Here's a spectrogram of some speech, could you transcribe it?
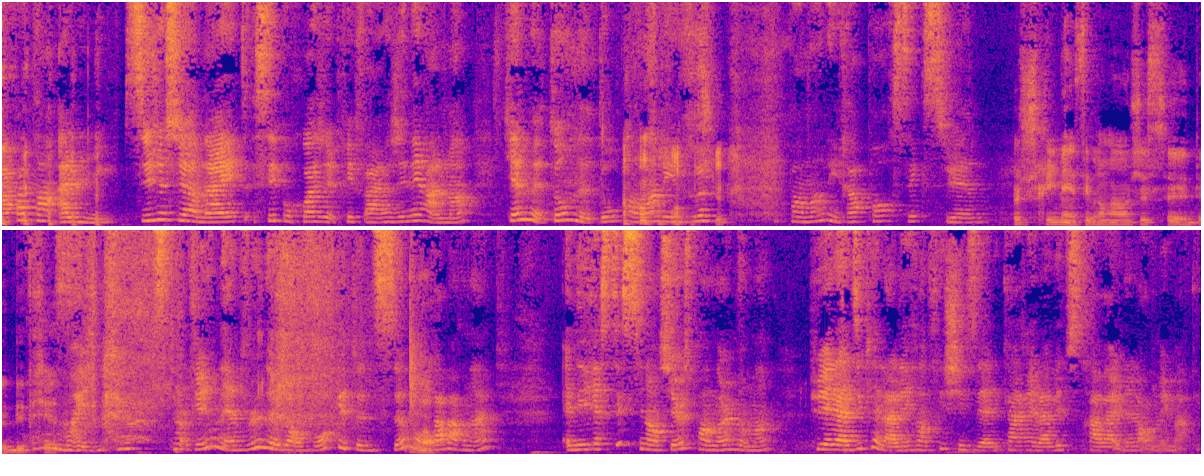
m'a pas tant allumée. Si je suis honnête, c'est pourquoi je préfère généralement qu'elle me tourne le dos pendant, les, re- pendant les rapports sexuels. Je ris, mais c'est vraiment juste euh, de Oh détresse. my god! C'est un rire nerveux de genre voir que t'as dit ça, mon tabarnak. Elle est restée silencieuse pendant un moment, puis elle a dit qu'elle allait rentrer chez elle car elle avait du travail le lendemain matin.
